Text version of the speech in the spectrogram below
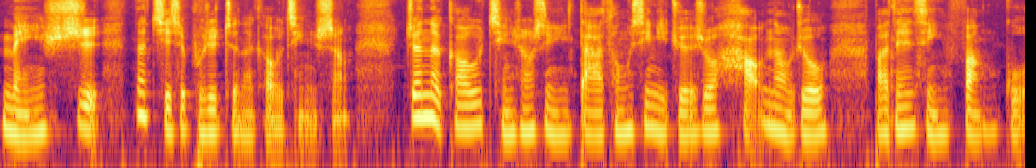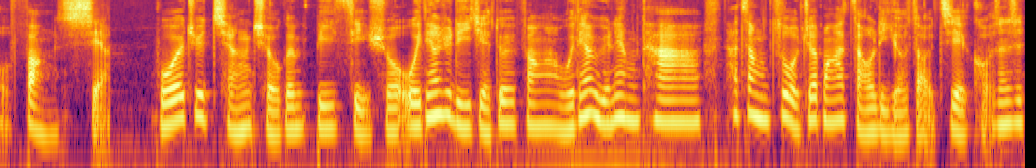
没事。那其实不是真的高情商，真的高情商是你打从心里觉得说好，那我就把这件事情放过放下。不会去强求跟逼自己说，我一定要去理解对方啊，我一定要原谅他啊，他这样做我就要帮他找理由、找借口，但是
